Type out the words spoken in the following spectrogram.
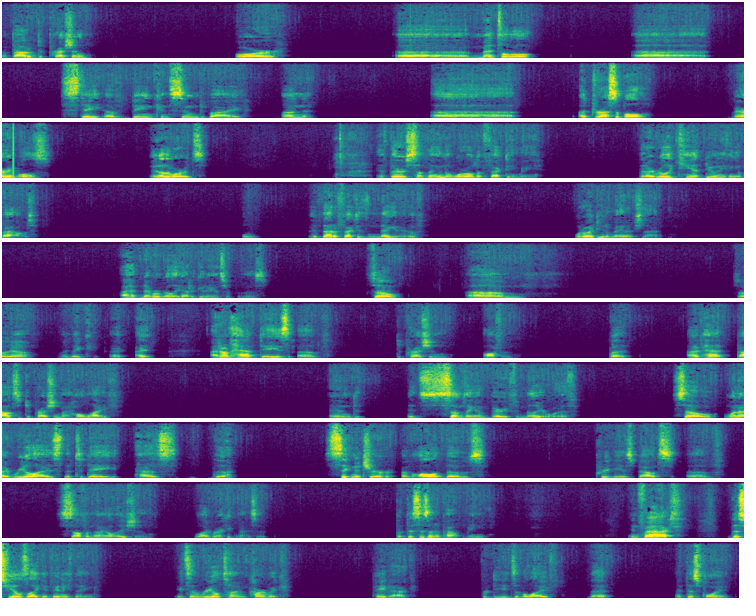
a bout of depression or uh, mental uh, state of being consumed by un uh, addressable variables. In other words, if there's something in the world affecting me that I really can't do anything about, if that effect is negative, what do I do to manage that? I have never really had a good answer for this. So, um, so yeah, I think I, I, I don't have days of depression often, but I've had bouts of depression my whole life. And it's something I'm very familiar with. So when I realized that today has the signature of all of those previous bouts of self annihilation, well, I recognize it. But this isn't about me. In fact, this feels like, if anything, it's a real time karmic payback for deeds of a life that at this point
